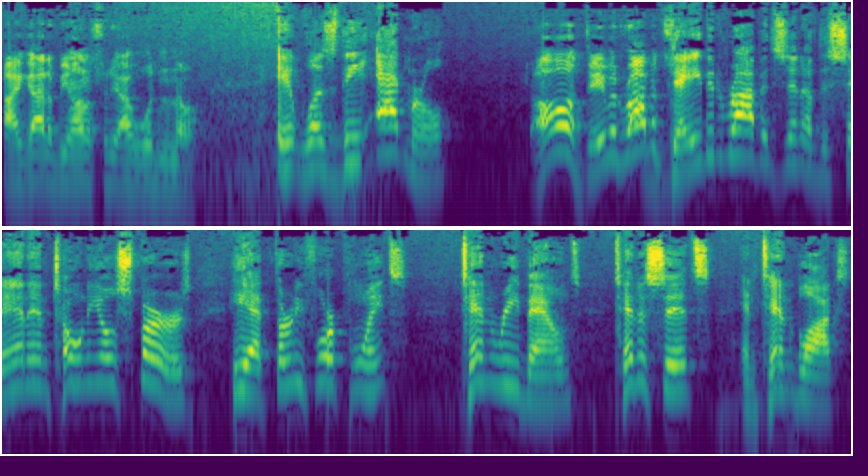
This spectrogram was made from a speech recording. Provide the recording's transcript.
I got to be honest with you, I wouldn't know. It was the Admiral Oh, David Robinson. David Robinson of the San Antonio Spurs. He had 34 points, 10 rebounds, 10 assists, and 10 blocks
